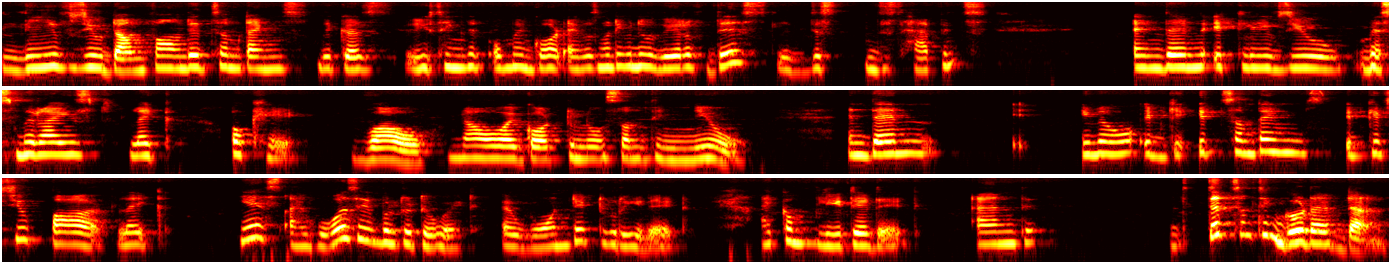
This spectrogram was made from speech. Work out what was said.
leaves you dumbfounded sometimes because you think that oh my god i was not even aware of this like this this happens and then it leaves you mesmerized like okay wow now i got to know something new and then you know it it sometimes it gives you power like yes i was able to do it i wanted to read it I completed it. And that's something good I've done.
